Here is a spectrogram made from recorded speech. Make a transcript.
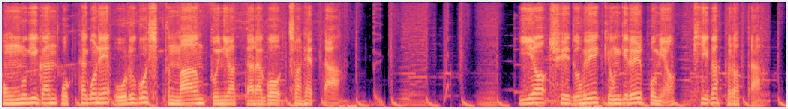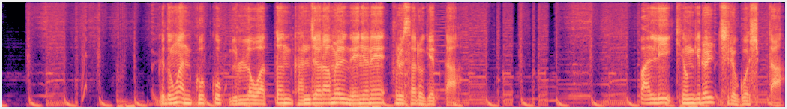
복무기간 옥타곤에 오르고 싶은 마음뿐이었다라고 전했다. 이어 최두호의 경기를 보며 피가 끓었다. 그동안 꾹꾹 눌러왔던 간절함을 내년에 불사르겠다. 빨리 경기를 치르고 싶다.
